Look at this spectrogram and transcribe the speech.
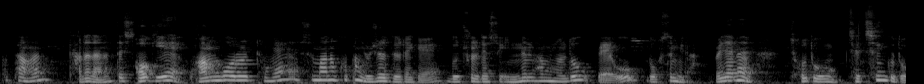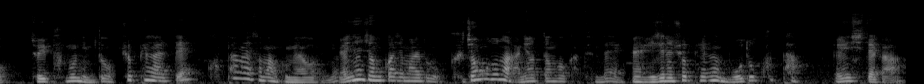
쿠팡은 다르다는 뜻이 거기에 광고를 통해 수많은 쿠팡 유저들에게 노출될 수 있는 확률도 매우 높습니다. 왜냐면 저도 제 친구도 저희 부모님도 쇼핑할 때 쿠팡에서만 구매하거든요. 몇 년 전까지만 해도 그 정도는 아니었던 것 같은데 네, 이제는 쇼핑은 모두 쿠팡의 시대가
